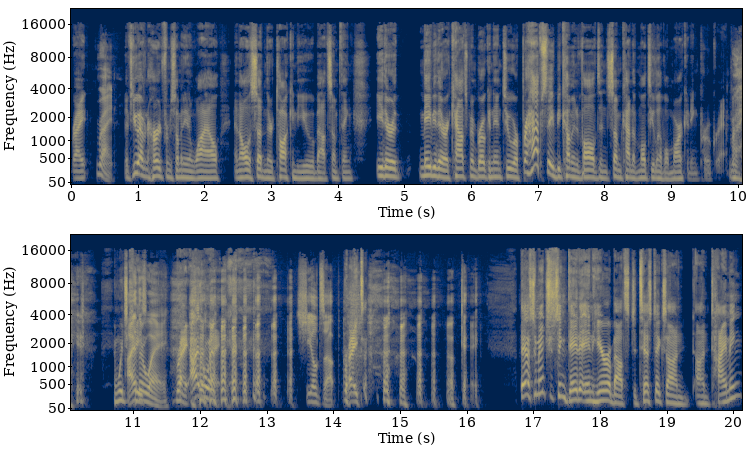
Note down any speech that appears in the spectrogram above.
right? Right. If you haven't heard from somebody in a while and all of a sudden they're talking to you about something, either maybe their account's been broken into or perhaps they've become involved in some kind of multi-level marketing program. Right. In which Either case, way. Right, either way. Shields up. right. okay. They have some interesting data in here about statistics on on timing.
